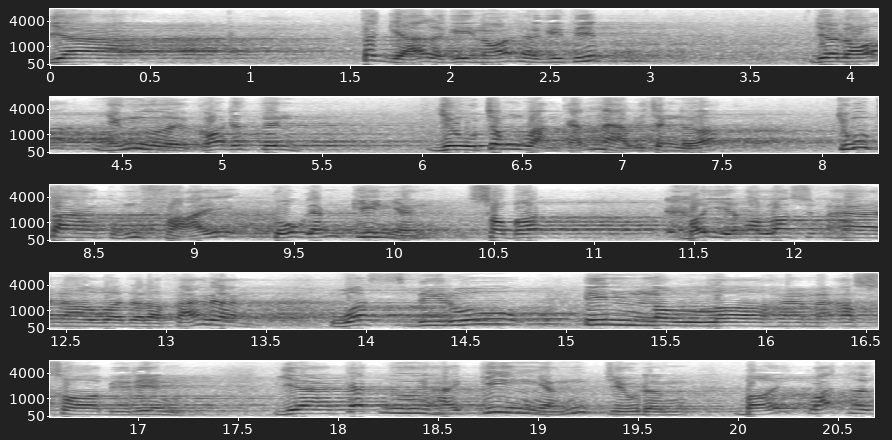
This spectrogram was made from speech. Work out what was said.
Và tác giả là ghi nói, ghi tiếp. Do đó, những người có đức tin, dù trong hoàn cảnh nào đi chăng nữa, chúng ta cũng phải cố gắng kiên nhẫn sobat bởi vì Allah subhanahu wa ta'ala phán rằng, wasbiru innallaha ma'as-sabirin và các ngươi hãy kiên nhẫn chịu đựng, bởi quả thực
